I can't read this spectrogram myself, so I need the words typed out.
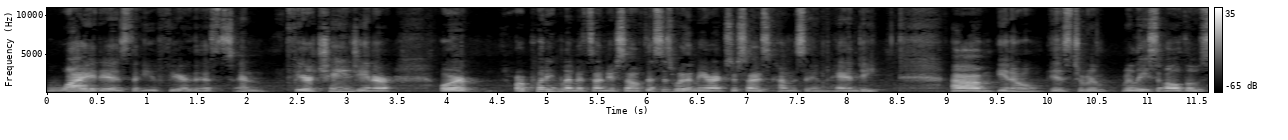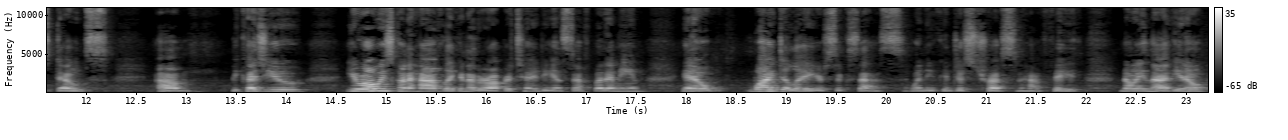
why it is that you fear this and fear changing or or or putting limits on yourself. This is where the mirror exercise comes in handy. Um, you know, is to re release all those doubts um, because you you're always going to have like another opportunity and stuff. But I mean, you know, why delay your success when you can just trust and have faith, knowing that, you know,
